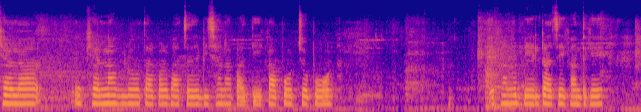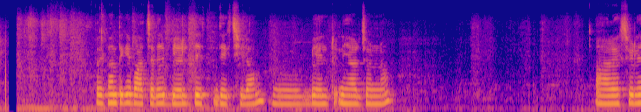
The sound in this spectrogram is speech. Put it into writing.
খেলনা, খেলনাগুলো, তারপর বাচ্চাদের বিছানাপাতি কাপড় চোপড় এখানে বেল্ট আছে এখান থেকে। তো এখান থেকে বাচ্চাদের বেল্ট দেখছিলাম বেল্ট নেওয়ার জন্য। আর অ্যাকচুয়ালি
